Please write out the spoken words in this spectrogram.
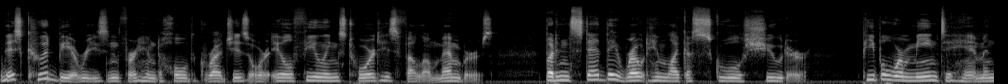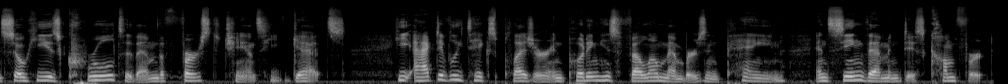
This could be a reason for him to hold grudges or ill feelings toward his fellow members but instead they wrote him like a school shooter. People were mean to him, and so he is cruel to them the first chance he gets. He actively takes pleasure in putting his fellow members in pain and seeing them in discomfort.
